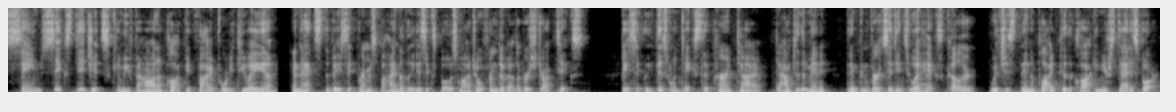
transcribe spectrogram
same six digits can be found on a clock at 5.42 am, and that's the basic premise behind the latest Xposed module from developer Structix. Basically, this one takes the current time down to the minute, then converts it into a hex color, which is then applied to the clock in your status bar.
